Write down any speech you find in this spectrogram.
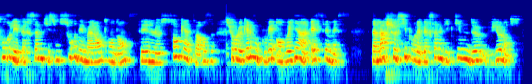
pour les personnes qui sont sourdes et malentendantes, c'est le 114 sur lequel vous pouvez envoyer un SMS. Ça marche aussi pour les personnes victimes de violences.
